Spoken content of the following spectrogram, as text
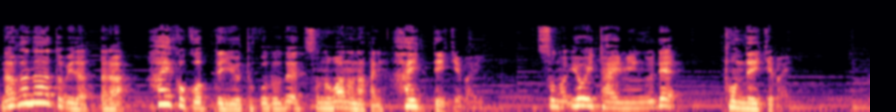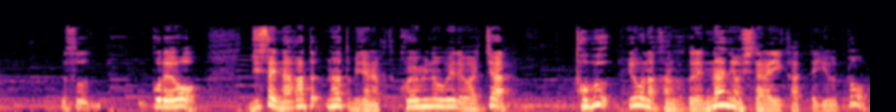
長縄跳びだったら、はい、ここっていうところで、その輪の中に入っていけばいい。その良いタイミングで飛んでいけばいい。そう、これを、実際長縄跳びじゃなくて、暦の上では、じゃあ、飛ぶような感覚で何をしたらいいかっていうと、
